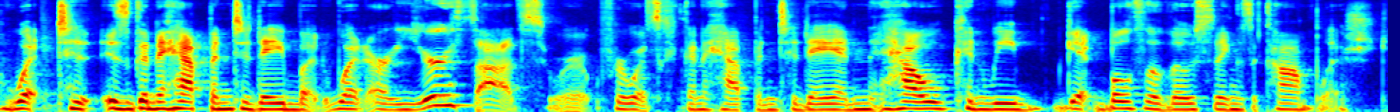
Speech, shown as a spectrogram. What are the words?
what to, is going to happen today, but what are your thoughts for, for what's going to happen today, and how can we get both of those things accomplished?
